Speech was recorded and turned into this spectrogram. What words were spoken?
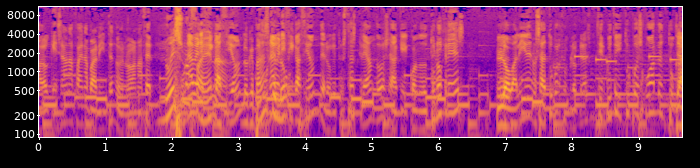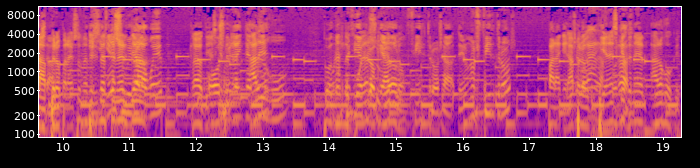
A lo que sea una faena para Nintendo, que no lo van a hacer. No es una, verificación. Lo que pasa es que verificación de lo que tú estás creando. O sea, que cuando tú lo crees, lo validen. O sea, tú, por ejemplo, creas un circuito y tú puedes jugarlo en tu Ya, casa. pero para eso Y si necesitas tener ya. a la web, Claro, tienes o que tener internet, algo pues una donde especie de puedas bloqueador, subirlo. un filtro. O sea, tener unos filtros para que Ya, no se pero las tienes que cosas. tener algo que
